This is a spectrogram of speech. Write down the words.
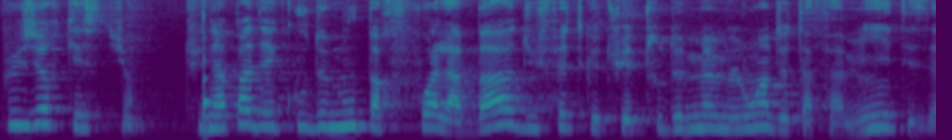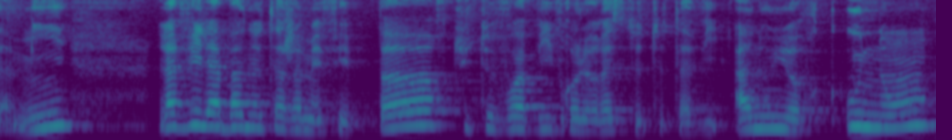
plusieurs questions. Tu n'as pas des coups de mou parfois là-bas, du fait que tu es tout de même loin de ta famille, tes amis. La vie là-bas ne t'a jamais fait peur, tu te vois vivre le reste de ta vie à New York ou non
